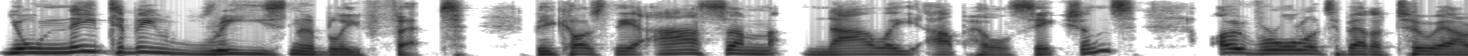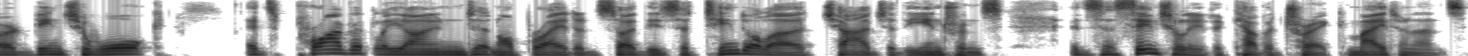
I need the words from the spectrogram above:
You'll need to be reasonably fit because there are some gnarly uphill sections. Overall, it's about a two hour adventure walk. It's privately owned and operated, so there's a $10 charge at the entrance. It's essentially to cover track maintenance.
